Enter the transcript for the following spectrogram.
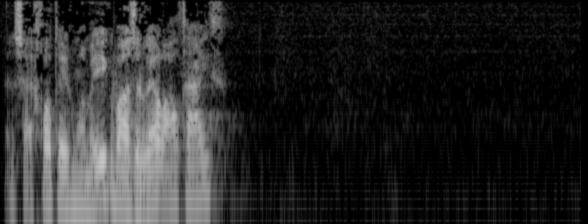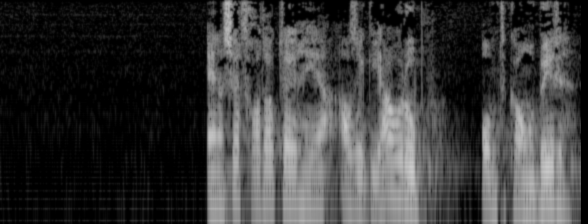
En dan zei God tegen me, maar ik was er wel altijd. En dan zegt God ook tegen je, als ik jou roep om te komen bidden,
